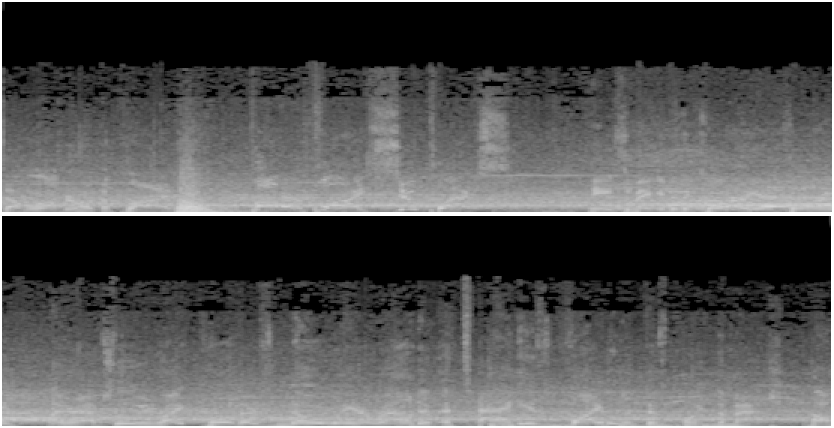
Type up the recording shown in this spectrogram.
Double underhook applied. Butterfly suplex. Needs to make it to the corner here, Corey. Oh, you're absolutely right, Cole. There's no way around it. A tag is vital at this point in the match. Oh,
